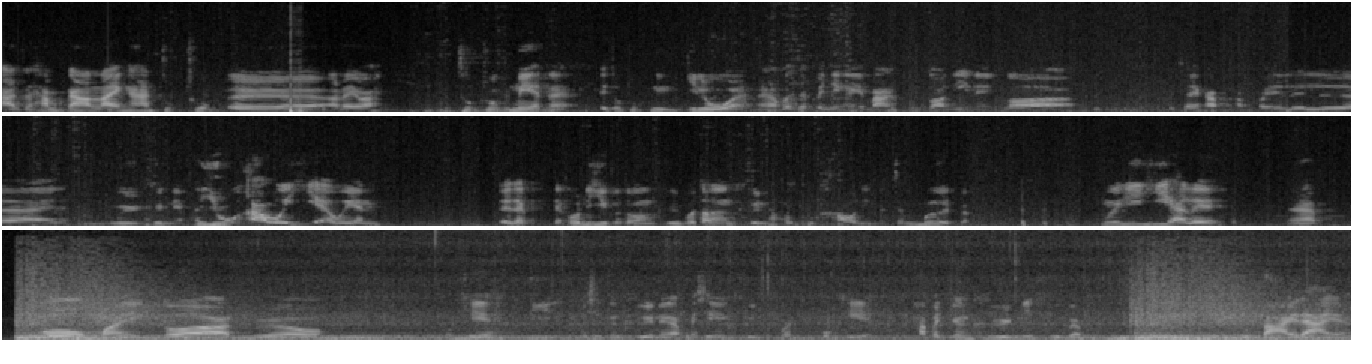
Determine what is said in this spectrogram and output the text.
อาจจะทำการรายงานทุก ๆ เอ่ออะไรวะทุก ๆ เมตรนะไอ้ทุกๆหนึ่งกิโลนะครับว่าจะเป็นยังไงบ้างซึ่งตอนนี้เนี่ยก็ไม่ใช่ครับขับไปเรื่อยๆแล้วถึงมือขึ้นเนี่ยพายุเข้าไอ้เหี้ยเวียนแต่แต่ก็ดีกว่าตอนกลางคืนเพราะตอนกลางคืนถ้าพายุเข้าเนี่ยมันจะมืดแบบมืดเหี้ยๆเลยนะครับโอ้ my god bro โอ เคดีไม่ใช่กลางคืนนะครับ ไม่ใช่กลางคืนผมว่าโอเค ถ้าเป็นกลางคืนนี่คือแบบตายได้อะ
